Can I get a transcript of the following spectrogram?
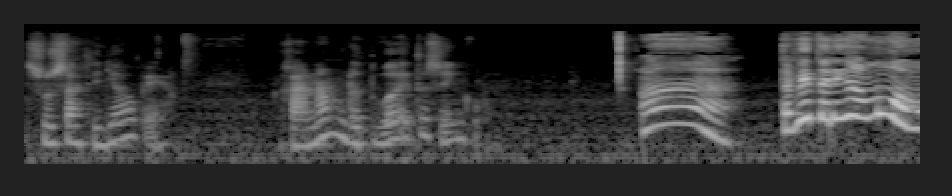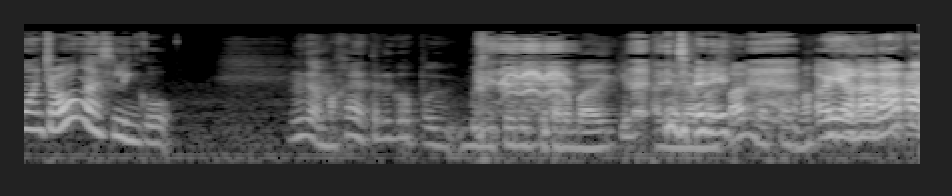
Susah dijawab ya. Karena menurut gue itu selingkuh. Ah tapi tadi kamu ngomong cowok nggak selingkuh? Enggak makanya tadi gue begitu diputar balikin agak Jadi- standar emang Oh ya nggak apa-apa,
